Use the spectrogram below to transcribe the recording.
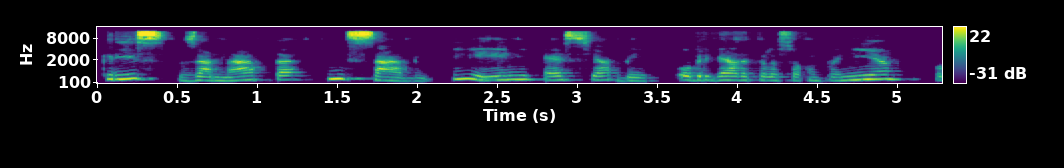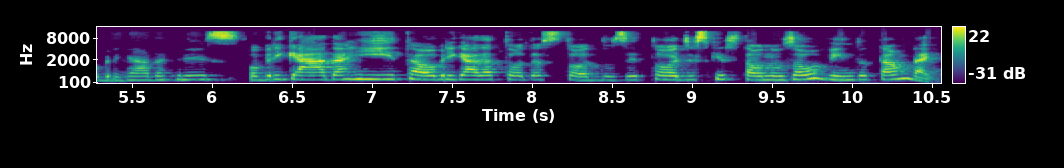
Cris Zanata Insab, I-N-S-A-B. Obrigada pela sua companhia. Obrigada, Cris. Obrigada, Rita. Obrigada a todas, todos e todas que estão nos ouvindo também.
